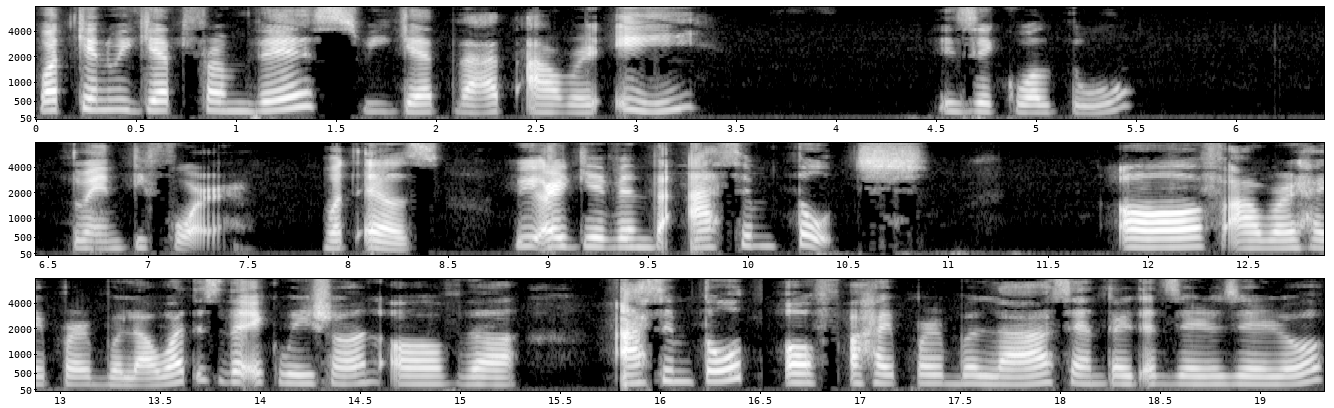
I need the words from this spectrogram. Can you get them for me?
What can we get from this? We get that our A is equal to 24. What else? We are given the asymptotes of our hyperbola. What is the equation of the asymptote of a hyperbola centered at 0, 0?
